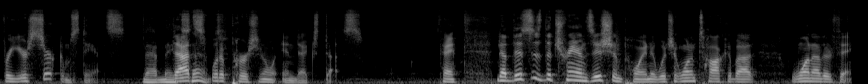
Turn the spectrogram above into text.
for your circumstance. That makes That's sense. what a personal index does. Okay. Now this is the transition point at which I want to talk about one other thing,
